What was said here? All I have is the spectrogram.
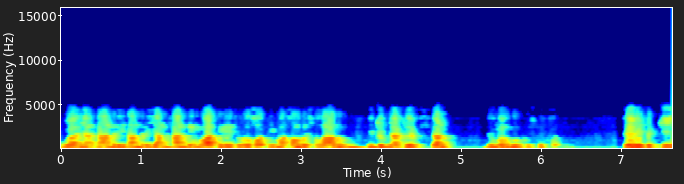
banyak santri-santri yang saking khawatir itu khotimah sampai selalu hidupnya dihabiskan dengan gue husnul khotimah. Dari segi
